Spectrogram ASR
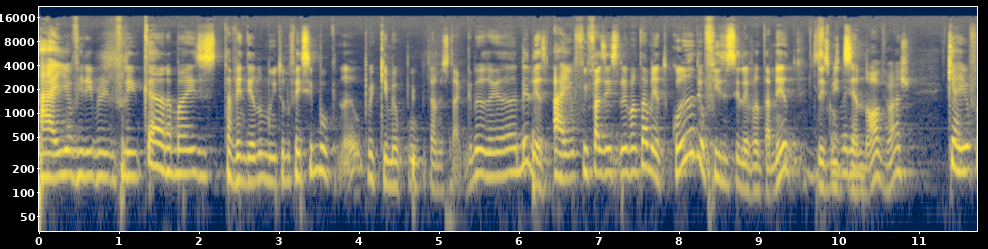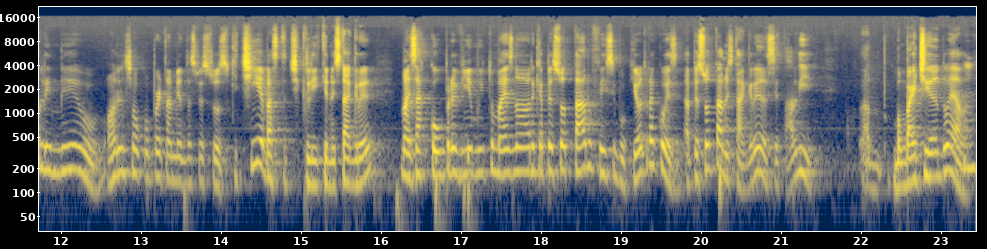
Aí eu virei para ele e falei, cara, mas tá vendendo muito no Facebook. Não, porque meu público tá no Instagram. Beleza. Aí eu fui fazer esse levantamento. Quando eu fiz esse levantamento, 2019, eu acho, que aí eu falei, meu, olha só o comportamento das pessoas. Que tinha bastante clique no Instagram, mas a compra vinha muito mais na hora que a pessoa tá no Facebook. E outra coisa, a pessoa tá no Instagram, você tá ali bombardeando ela.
